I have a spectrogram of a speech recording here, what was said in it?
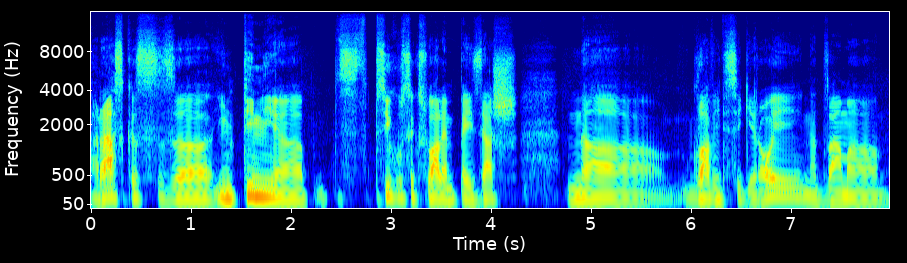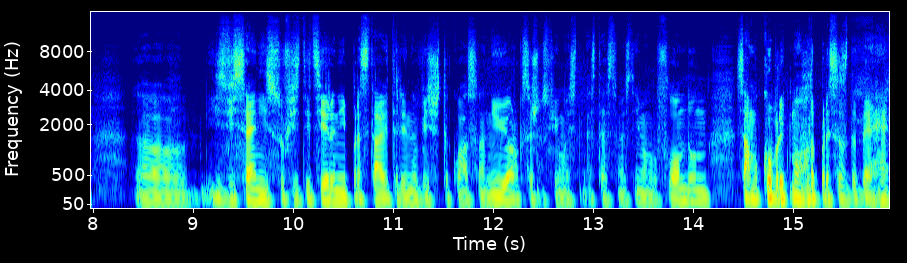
разказ за интимния психосексуален пейзаж на главните си герои, на двама а, извисени, софистицирани представители на висшата класа на Нью Йорк. Всъщност филма естествено е сниман в Лондон. Само Кубрик може да пресъздаде,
